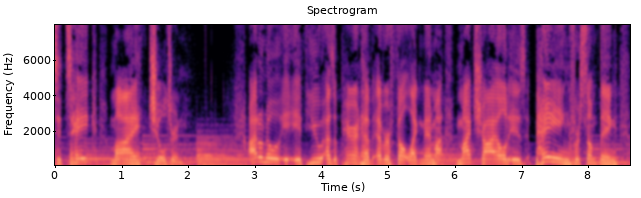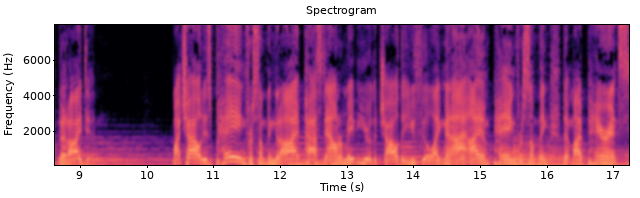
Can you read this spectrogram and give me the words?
to take my children. I don't know if you as a parent have ever felt like, man, my, my child is paying for something that I did. My child is paying for something that I passed down, or maybe you're the child that you feel like, man, I, I am paying for something that my parents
